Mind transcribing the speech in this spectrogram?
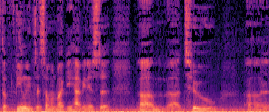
the feelings that someone might be having, is to um, uh, to uh,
